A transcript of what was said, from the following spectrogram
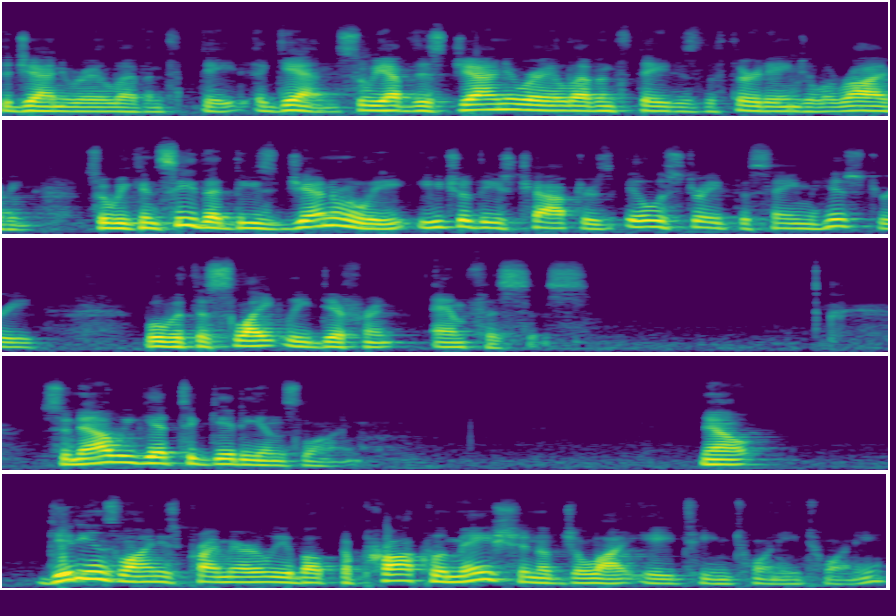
the January 11th date again. So we have this January 11th date is the third angel arriving. So we can see that these generally, each of these chapters illustrate the same history, but with a slightly different emphasis. So now we get to Gideon's line. Now, Gideon's line is primarily about the proclamation of July 18, 2020,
